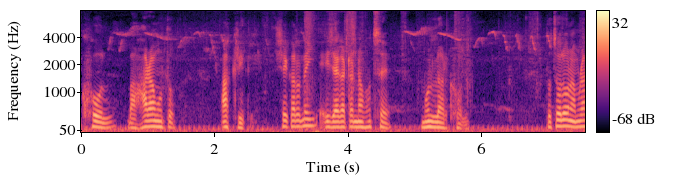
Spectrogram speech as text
খোল বা হারা মতো আকৃতি। সে কারণেই এই জায়গাটার নাম হচ্ছে মোল্লার খোল। তো চলুন, আমরা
